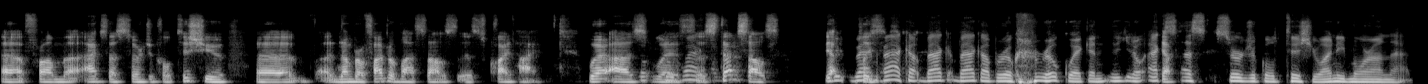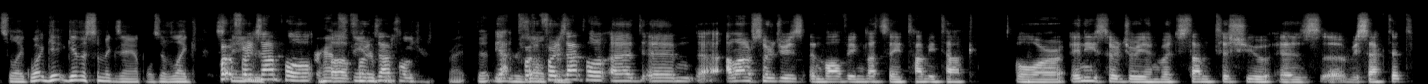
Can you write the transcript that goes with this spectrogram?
uh, from uh, access surgical tissue, uh, a number of fibroblast cells is quite high. Whereas with stem cells, yeah, back, back, up, back, back up real, real quick. And you know, excess surgical tissue. I need more on that. So, like, what? Give, give us some examples of like, standard, for, for, example, uh, for example, right? That, yeah, that for, for example, uh, um, a lot of surgeries involving, let's say, tummy tuck or any surgery in which some tissue is uh, resected,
